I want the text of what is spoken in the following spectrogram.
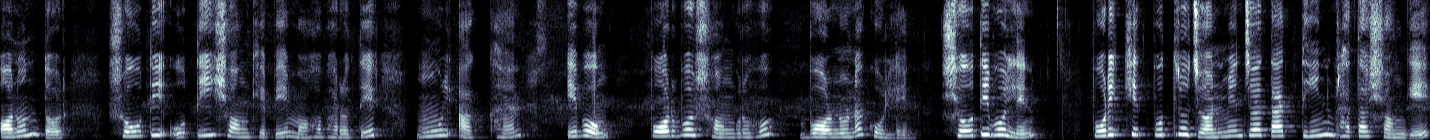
অনন্তর সৌতি অতি সংক্ষেপে মহাভারতের মূল আখ্যান এবং পর্ব সংগ্রহ বর্ণনা করলেন। সৌতি বললেন, পরীক্ষিত পুত্র জন্মেঞ্জয় তার তিন ভ্রাতার সঙ্গে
